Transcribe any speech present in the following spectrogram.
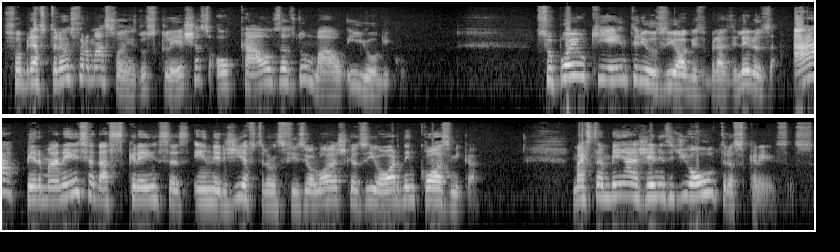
sobre as transformações dos kleshas ou causas do mal yógico. Suponho que entre os yogis brasileiros há permanência das crenças em energias transfisiológicas e ordem cósmica, mas também a gênese de outras crenças,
